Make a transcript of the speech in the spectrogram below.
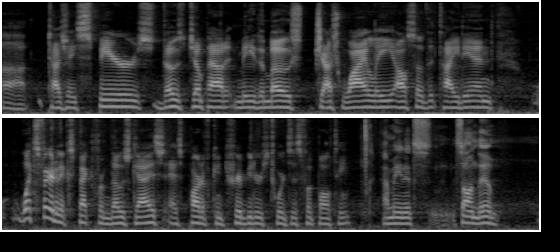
uh, Tyjae Spears, those jump out at me the most. Josh Whyle, also the tight end. What's fair to expect from those guys as part of contributors towards this football team? I mean, it's it's on them.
